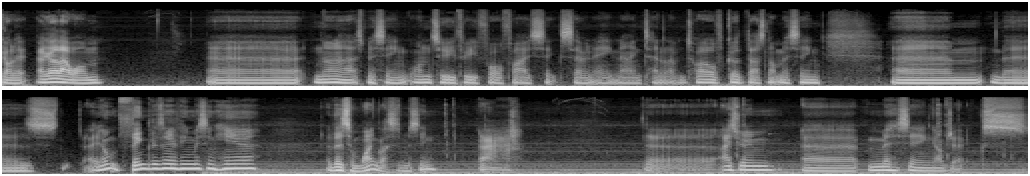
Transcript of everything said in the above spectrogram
Got it. I got that one. Uh, none of that's missing. 1, 2, 3, 4, 5, 6, 7, 8, 9, 10, 11, 12. Good, that's not missing. Um, there's... I don't think there's anything missing here. There's some wine glasses missing. Ah! Uh, ice room. Uh, missing objects.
